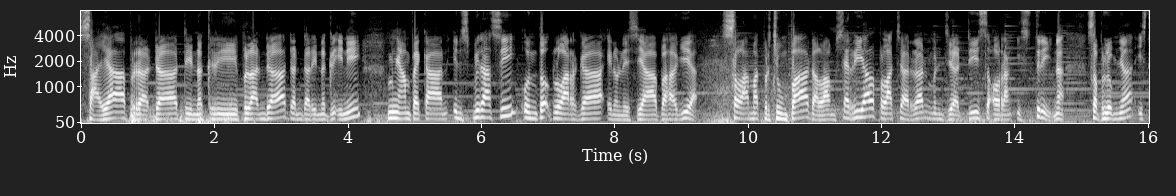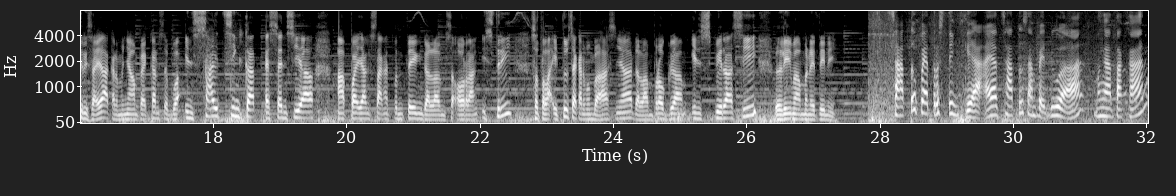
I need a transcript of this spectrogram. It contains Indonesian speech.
Saya berada di negeri Belanda dan dari negeri ini menyampaikan inspirasi untuk keluarga Indonesia bahagia. Selamat berjumpa dalam serial pelajaran menjadi seorang istri. Nah, sebelumnya istri saya akan menyampaikan sebuah insight singkat esensial apa yang sangat penting dalam seorang istri. Setelah itu saya akan membahasnya dalam program Inspirasi 5 menit ini. 1 Petrus 3 ayat 1 sampai 2 mengatakan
